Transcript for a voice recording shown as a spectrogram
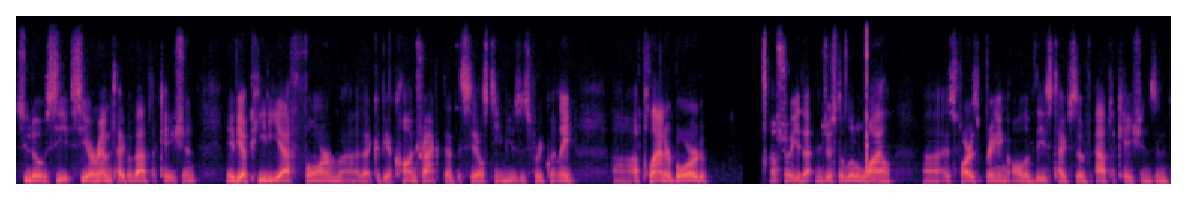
pseudo C CRM type of application. Maybe a PDF form uh, that could be a contract that the sales team uses frequently. Uh, a planner board. I'll show you that in just a little while uh, as far as bringing all of these types of applications and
